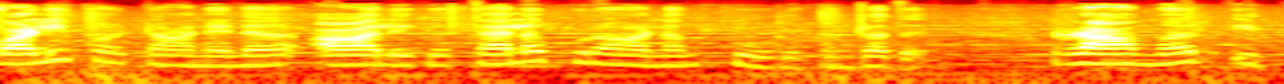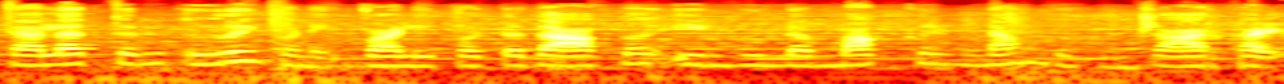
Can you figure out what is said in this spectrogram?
வழிபட்டான் என ஆலய தலபுராணம் கூறுகின்றது. ராமர் இத்தலத்தில் இறைவனை வழிபட்டதாக இங்குள்ள மக்கள் நம்புகின்றார்கள்.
